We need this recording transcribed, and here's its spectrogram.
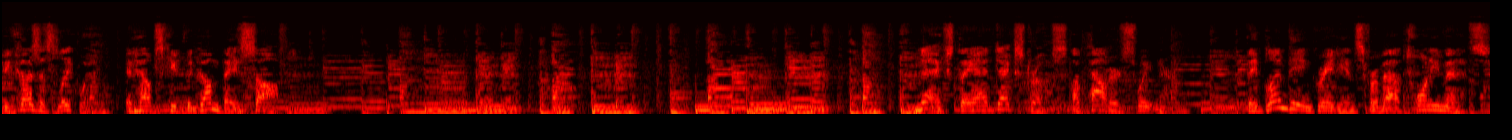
Because it's liquid, it helps keep the gum base soft. Next, they add dextrose, a powdered sweetener. They blend the ingredients for about 20 minutes.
